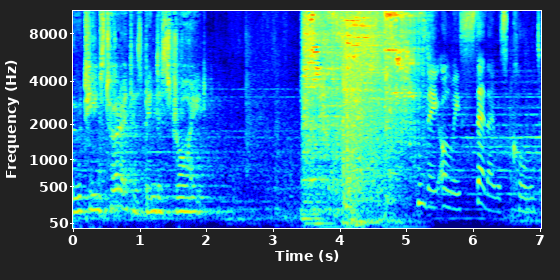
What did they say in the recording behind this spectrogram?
Blue team's turret has been destroyed. They always said I was cold.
